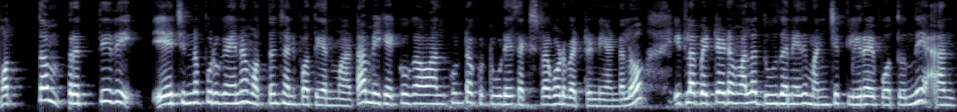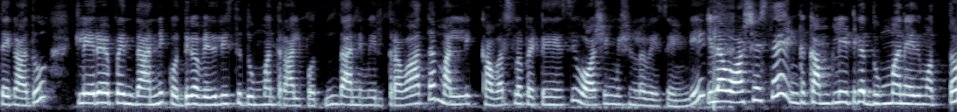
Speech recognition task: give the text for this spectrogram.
మొత్తం మొత్తం ప్రతిదీ ఏ చిన్న పురుగైనా మొత్తం చనిపోతాయి అనమాట మీకు ఎక్కువ కావాలనుకుంటే ఒక టూ డేస్ ఎక్స్ట్రా కూడా పెట్టండి ఎండలో. ఇట్లా పెట్టడం వల్ల దూద్ అనేది మంచి క్లియర్ అయిపోతుంది. అంతేకాదు క్లియర్ అయిపోయిన దాన్ని కొద్దిగా వెదిలిస్తే దుమ్మంత రాలిపోతుంది. దాన్ని మీరు తర్వాత మళ్ళీ కవర్స్లో పెట్టేసి వాషింగ్ మిషన్లో వేసేయండి. ఇలా వాష్ చేస్తే ఇంకా కంప్లీట్గా దుమ్ము అనేది మొత్తం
